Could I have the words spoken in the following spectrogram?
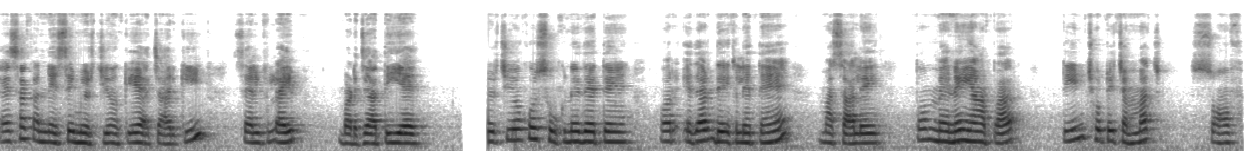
ऐसा करने से मिर्चियों के अचार की सेल्फ लाइफ बढ़ जाती है। मिर्चियों को सूखने देते हैं। और इधर देख लेते हैं मसाले। तो मैंने यहाँ पर तीन छोटे चम्मच सौंफ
